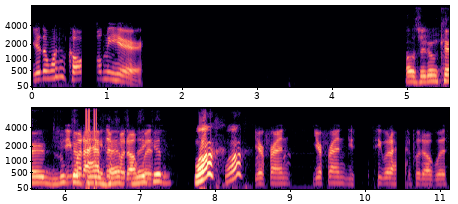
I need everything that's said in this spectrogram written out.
you're the one who called me here. Oh, so you don't care? Look See at what I have to put up with? naked? What? What? Your friend, your friend, you See what I have to put up with?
